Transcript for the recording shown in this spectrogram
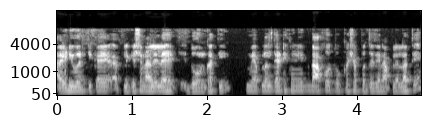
आय डीवरती काही ॲप्लिकेशन आलेले आहेत दोन का तीन. मी आपल्याला त्या ठिकाणी एक दाखवतो कशा पद्धतीने आपल्याला ते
